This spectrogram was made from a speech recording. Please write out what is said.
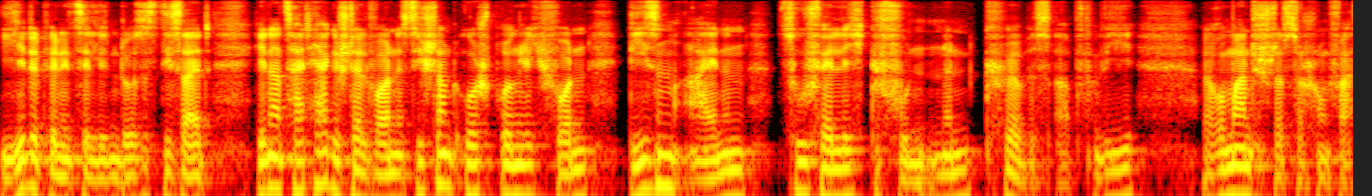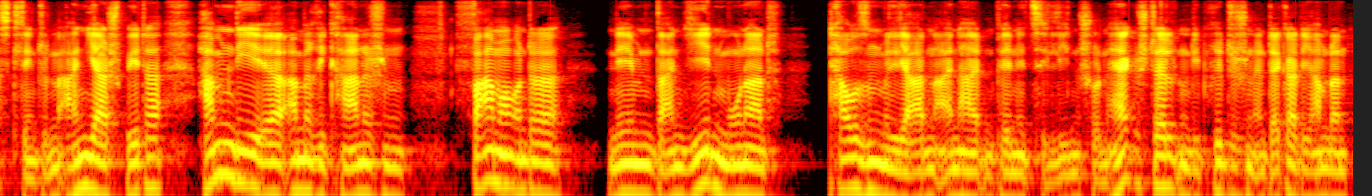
jede Penicillindosis, die seit jener Zeit hergestellt worden ist, die stammt ursprünglich von diesem einen zufällig gefundenen Kürbis ab. Wie romantisch das doch schon fast klingt. Und ein Jahr später haben die äh, amerikanischen Pharmaunternehmen dann jeden Monat 1000 Milliarden Einheiten Penicillin schon hergestellt und die britischen Entdecker, die haben dann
